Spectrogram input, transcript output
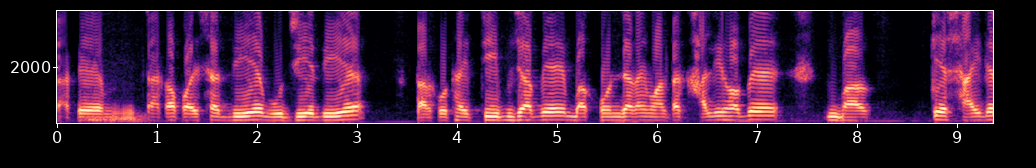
তাকে টাকা পয়সা দিয়ে, বুঝিয়ে দিয়ে তার কোথায় টিপ যাবে বা কোন জায়গায় মালটা খালি হবে বা কে সাইডে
